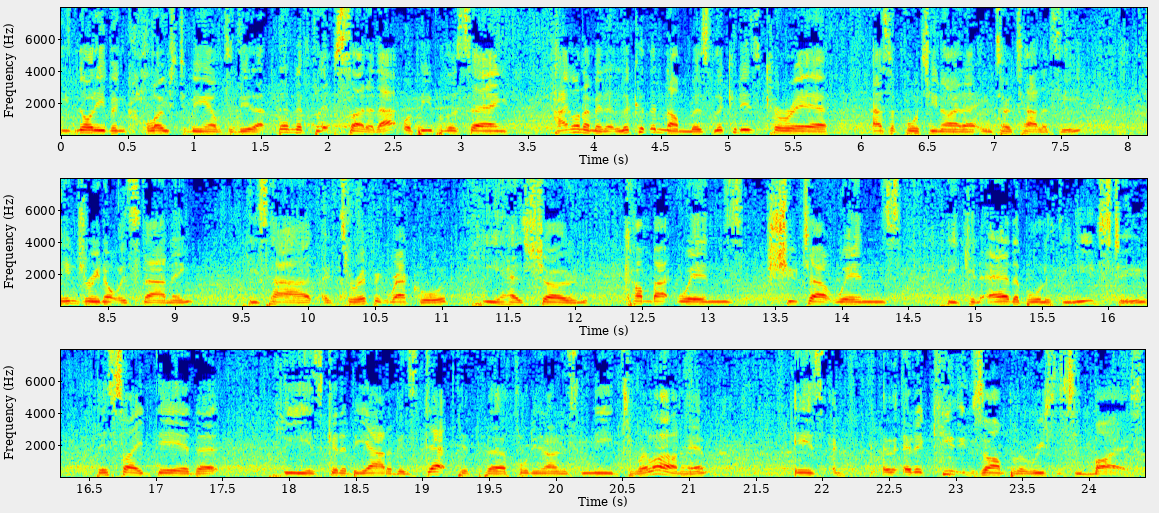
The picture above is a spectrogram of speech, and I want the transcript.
he's not even close to being able to do that. Then the flip side of that, where people are saying, hang on a minute, look at the numbers, look at his career as a 49er in totality, injury notwithstanding, he's had a terrific record. He has shown comeback wins, shootout wins. He can air the ball if he needs to. This idea that he is going to be out of his depth if the 49ers need to rely on him is a, an acute example of recency bias.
